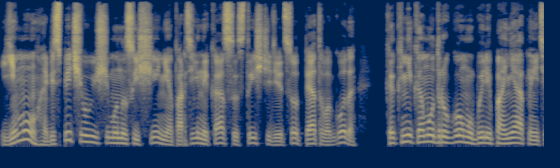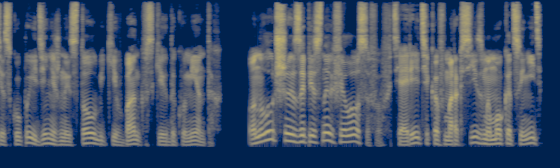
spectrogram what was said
Ему, обеспечивающему насыщение партийной кассы с 1905 года, как никому другому были понятны эти скупые денежные столбики в банковских документах. Он лучше записных философов, теоретиков марксизма мог оценить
